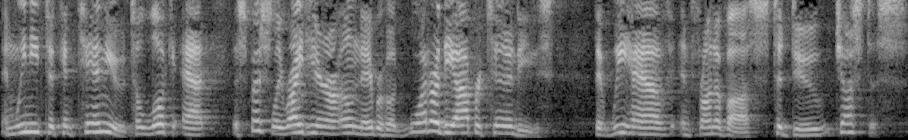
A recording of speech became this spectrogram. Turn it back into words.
And we need to continue to look at, especially right here in our own neighborhood, what are the opportunities that we have in front of us to do justice?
